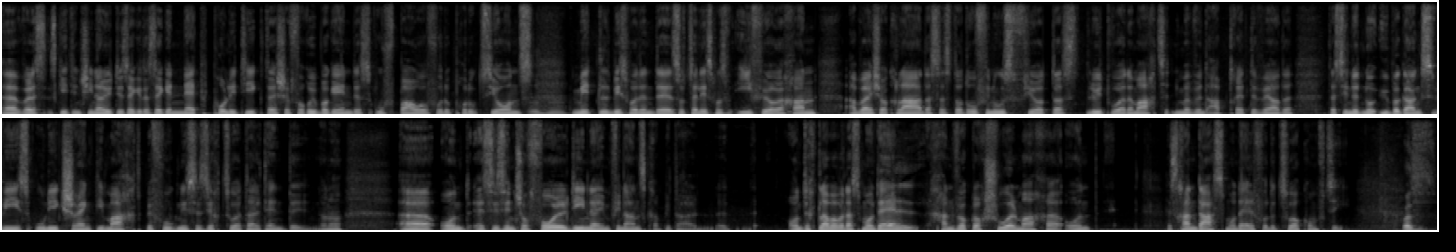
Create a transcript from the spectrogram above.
äh, weil es, es, gibt in China Leute, die sagen, das eine NEP-Politik, das ist ein vorübergehendes Aufbauen von der Produktionsmittel, mhm. bis man dann den Sozialismus einführen kann. Aber es ist ja klar, dass es darauf hinausführt, dass die Leute, die an der Macht sind, nicht mehr abtreten werden, dass sie nicht nur übergangsweise uneingeschränkte Machtbefugnisse sich zuerteilt haben. Oder? Äh, und sie sind schon voll Diener im Finanzkapital. Und ich glaube aber, das Modell kann wirklich Schule machen und es kann das Modell von der Zukunft sein. Was,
